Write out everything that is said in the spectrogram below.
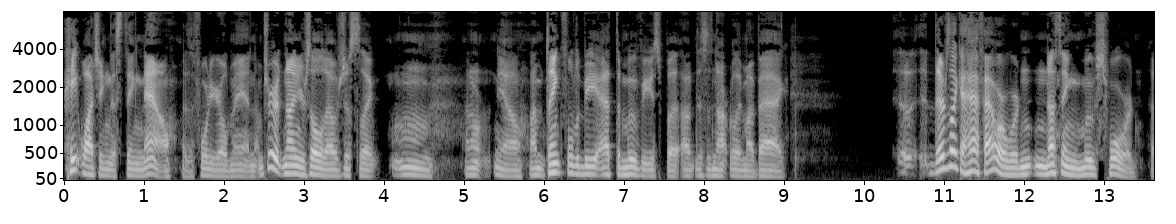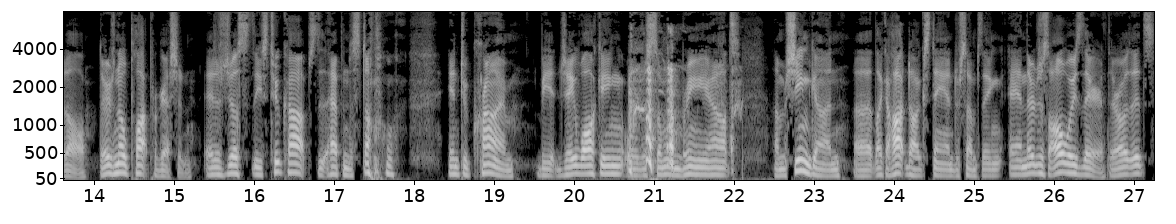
hate watching this thing now as a 40 year old man. I'm sure at nine years old I was just like, mm, I don't, you know, I'm thankful to be at the movies, but uh, this is not really my bag. Uh, There's like a half hour where n- nothing moves forward at all. There's no plot progression. It is just these two cops that happen to stumble into crime, be it jaywalking or just someone bringing out a machine gun, uh, like a hot dog stand or something, and they're just always there. They're always, it's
